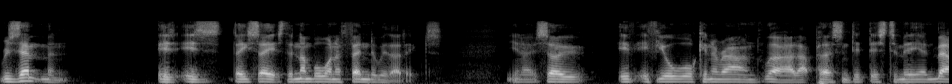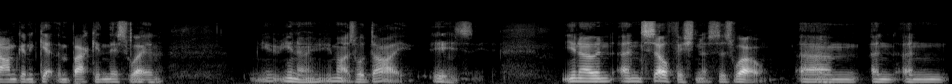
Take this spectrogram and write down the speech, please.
resentment is, is they say it's the number one offender with addicts. You know, so if if you're walking around, well, that person did this to me, and well, I'm going to get them back in this way, and you you know, you might as well die. It's you know, and and selfishness as well, um, and and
